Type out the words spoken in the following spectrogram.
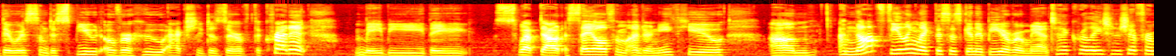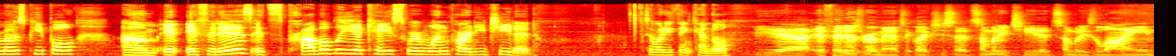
there was some dispute over who actually deserved the credit. Maybe they swept out a sale from underneath you. Um, I'm not feeling like this is going to be a romantic relationship for most people. Um, if, if it is, it's probably a case where one party cheated. So, what do you think, Kendall? Yeah, if it is romantic, like she said, somebody cheated, somebody's lying.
